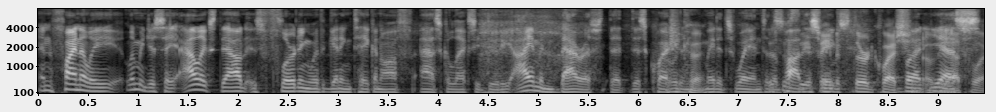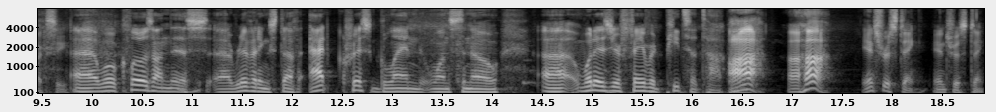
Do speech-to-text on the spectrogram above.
And finally, let me just say, Alex Dowd is flirting with getting taken off Ask Alexi duty. I am embarrassed that this question Okay. made its way into This the is pod the this famous week. third question But of yes, the Ask Alexi. Uh, we'll close on this uh, riveting stuff. At Chris Glenn wants to know, uh, what is your favorite pizza topping? Ah, uh huh. Interesting, interesting.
